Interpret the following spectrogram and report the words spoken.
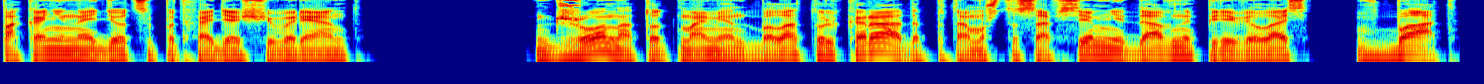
пока не найдется подходящий вариант? Джо на тот момент была только рада, потому что совсем недавно перевелась в БАТ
